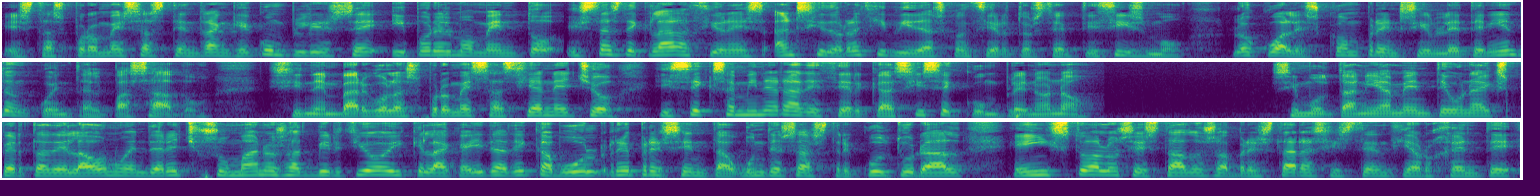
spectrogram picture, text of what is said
Estas promesas tendrán que cumplirse y por el momento estas declaraciones han sido recibidas con cierto escepticismo, lo cual es comprensible teniendo en cuenta el pasado. Sin embargo, las promesas se han hecho y se examinará de cerca si se cumplen o no. Simultáneamente, una experta de la ONU en Derechos Humanos advirtió hoy que la caída de Kabul representa un desastre cultural e instó a los estados a prestar asistencia urgente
